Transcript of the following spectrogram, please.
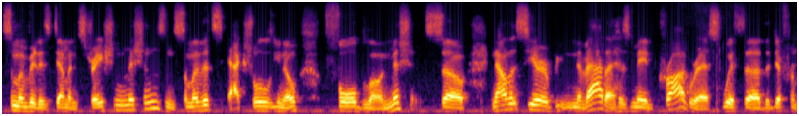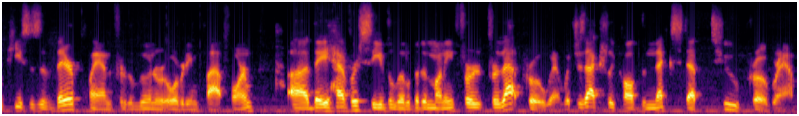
Some of it is demonstration missions and some of it's actual, you know, full blown missions. So now that Sierra Nevada has made progress with uh, the different pieces of their plan for the lunar orbiting platform, uh, they have received a little bit of money for, for that program, which is actually called the Next Step 2 program.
